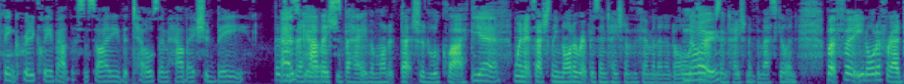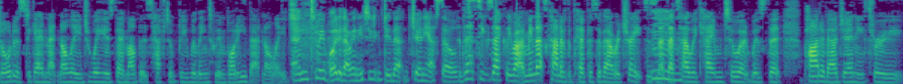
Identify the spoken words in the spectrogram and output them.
think critically about the society that tells them how they should be. That as is how they should behave and what it, that should look like. Yeah. When it's actually not a representation of the feminine at all, it's a representation of the masculine. But for in order for our daughters to gain that knowledge, we as their mothers have to be willing to embody that knowledge. And to embody that, we need to do that journey ourselves. That's exactly right. I mean, that's kind of the purpose of our retreats, isn't it? That's Mm. how we came to it. Was that part of our journey through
